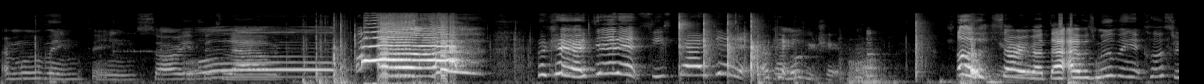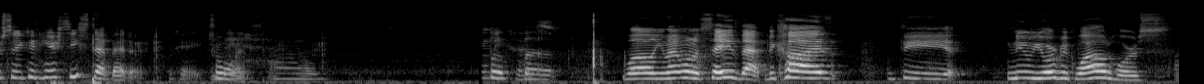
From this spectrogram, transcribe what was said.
I'm moving things. Sorry if it's loud. Ah! Okay, I did it. C Step, I did it. Okay, Okay. move your chair. oh, sorry about that. I was moving it closer so you can hear C Step better. okay. do For once. have- Because Well, you might want to save that because the new Jorvik Wild Horse. uh,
